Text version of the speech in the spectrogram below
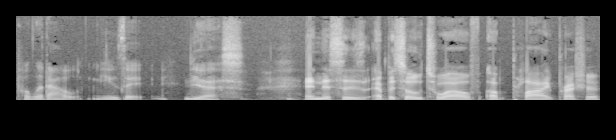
Pull it out, use it. Yes. And this is episode 12 Applied Pressure.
